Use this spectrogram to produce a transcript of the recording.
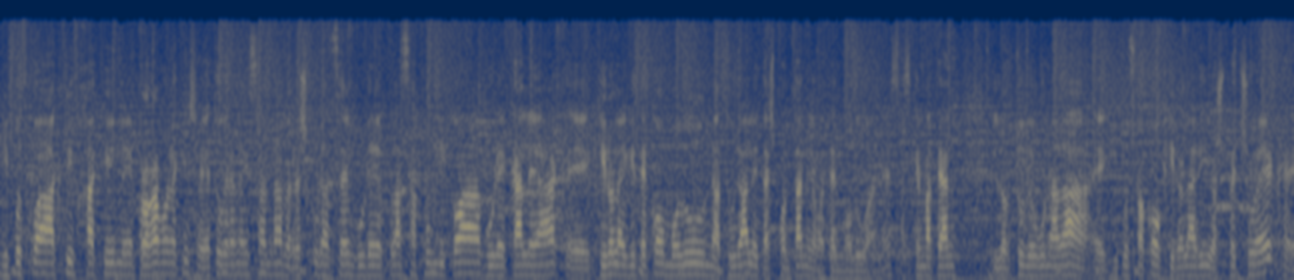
Gipuzkoa Active Hacking eh, programa honekin saiatu gerena izan da berreskuratzen gure plaza publikoa, gure kaleak, e, kirola egiteko modu natural eta espontaneo baten moduan. Ez? Azken batean lortu duguna da e, Gipuzkoako kirolari ospetsuek, e,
